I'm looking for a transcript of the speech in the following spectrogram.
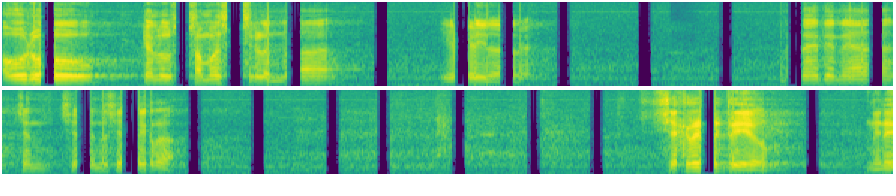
ಅವರು ಕೆಲವು ಸಮಸ್ಯೆಗಳನ್ನ ಹೇಳಿದ್ದಾರೆ. ಚಂದ್ರಶೇಖರ ಸೆಕ್ರೆಟರಿ ಅವರು ನೆನೆ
